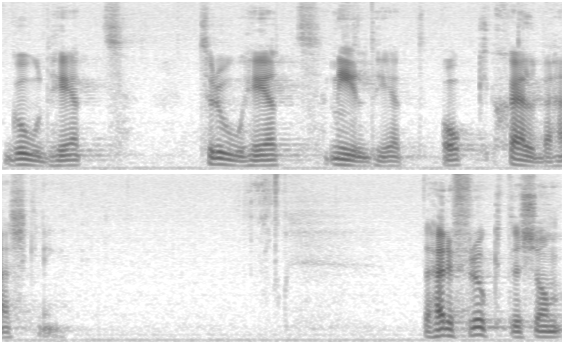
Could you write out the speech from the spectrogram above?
godhet, trohet, mildhet och självbehärskning. Det här är frukter som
